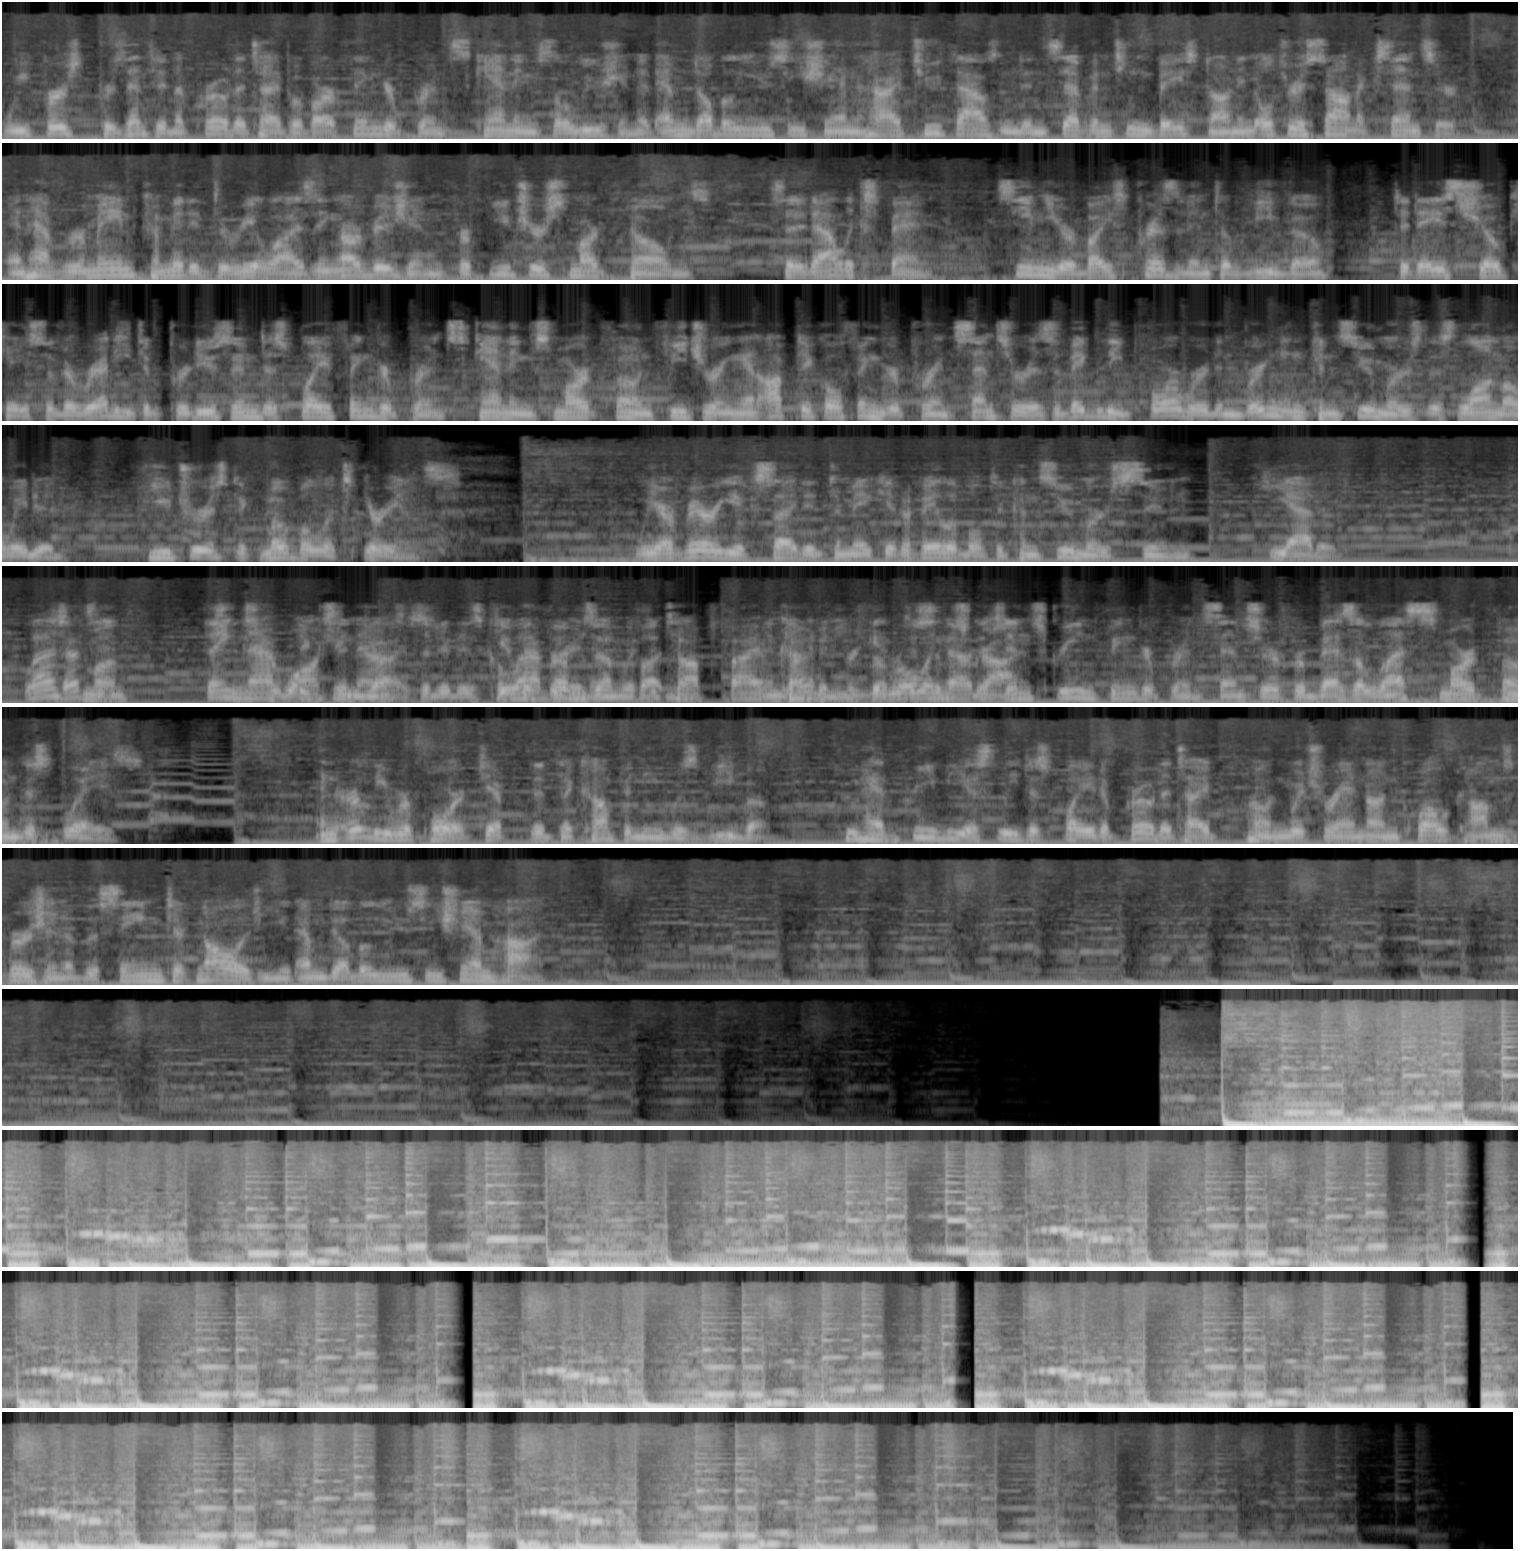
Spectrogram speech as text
We first presented a prototype of our fingerprint scanning solution at MWC Shanghai 2017 based on an ultrasonic sensor, and have remained committed to realizing our vision for future smartphones, said Alex Feng, Senior Vice President of Vivo. Today's showcase of a ready-to-produce in-display fingerprint scanning smartphone featuring an optical fingerprint sensor is a big leap forward in bringing consumers this long-awaited, futuristic mobile experience. We are very excited to make it available to consumers soon, he added. Last That's it. month, Thanks for Synaptics watching, announced that it is Give a thumbs collaborating with the top five and companies for rolling out its in-screen fingerprint sensor for bezel-less smartphone displays. An early report tipped that the company was Vivo, who had previously displayed a prototype phone which ran on Qualcomm's version of the same technology at MWC Shanghai.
